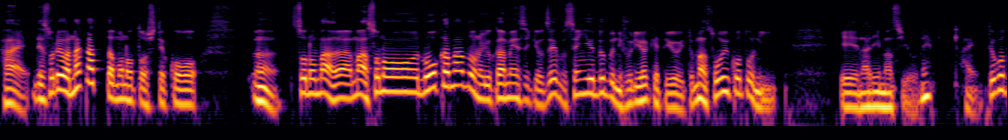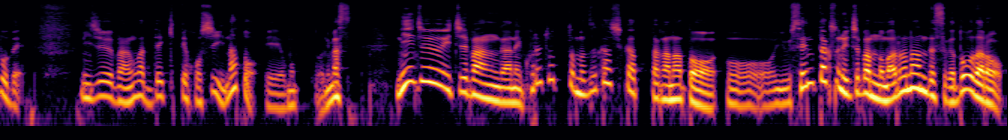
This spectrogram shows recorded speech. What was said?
はい、でそれはなかったものとしてこう、うん、そのまあまあその廊下などの床面積を全部占有部分に振り分けておいてまあそういうことに、えー、なりますよね。はい、ということで20番はできてほしいなと、えー、思っております。21番がねこれちょっと難しかったかなという選択肢の1番の丸なんですがどうだろ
